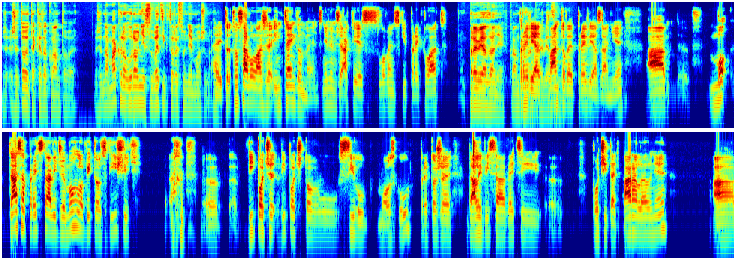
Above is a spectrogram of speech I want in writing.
Že, že to je takéto kvantové. Že na makroúrovni sú veci, ktoré sú nemožné. Hej, to, to sa volá, že entanglement. Neviem, že aký je slovenský preklad. Previazanie. Kvantové Previa- previazanie. Kvantové previazanie. A mo- dá sa predstaviť, že mohlo by to zvýšiť výpoč- výpočtovú silu mozgu, pretože dali by sa veci e, počítať paralelne a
